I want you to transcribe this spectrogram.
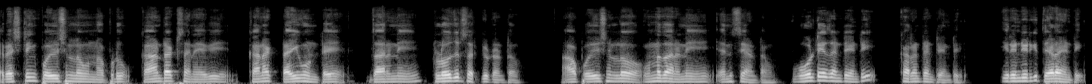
రెస్టింగ్ పొజిషన్లో ఉన్నప్పుడు కాంటాక్ట్స్ అనేవి కనెక్ట్ అయి ఉంటే దానిని క్లోజ్డ్ సర్క్యూట్ అంటాం. ఆ పొజిషన్లో ఉన్న దానిని ఎన్సీ అంటాం. వోల్టేజ్ అంటే ఏంటి? కరెంట్ అంటే ఏంటి? ఈ రెండింటికి తేడా ఏంటి?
